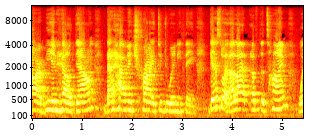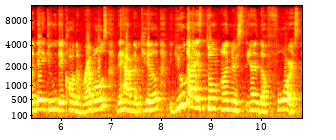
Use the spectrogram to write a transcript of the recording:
are being held down that haven't tried to do anything. Guess what? A lot of the time when they do they call them rebels. They have them killed. You guys don't understand the force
